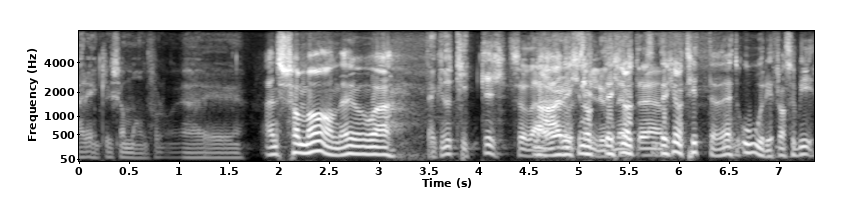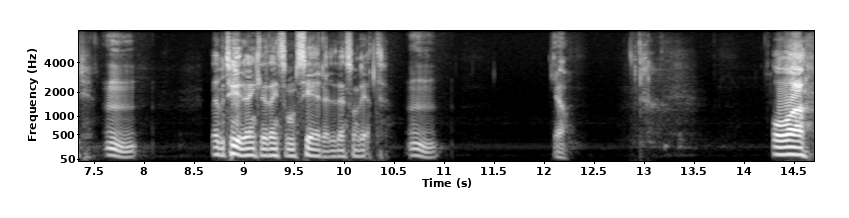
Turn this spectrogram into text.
er egentlig sjaman for noe? Jeg... En sjaman er jo uh, Det er ikke noe tittel. Så det Nei, det er ikke noe, det er ikke noe, det er ikke noe tittel, det er et ord fra Sibir. Mm. Det betyr egentlig den som ser, eller den som vet. Mm. Ja. Og eh,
